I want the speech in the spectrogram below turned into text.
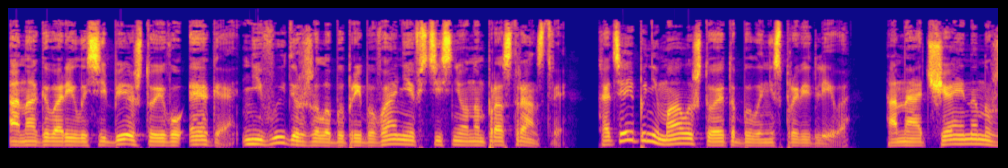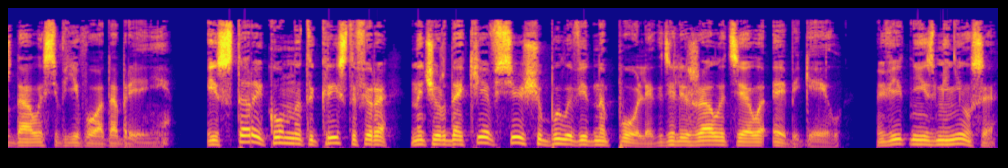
Она говорила себе, что его эго не выдержало бы пребывания в стесненном пространстве – хотя и понимала, что это было несправедливо. Она отчаянно нуждалась в его одобрении. Из старой комнаты Кристофера на чердаке все еще было видно поле, где лежало тело Эбигейл. Вид не изменился.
